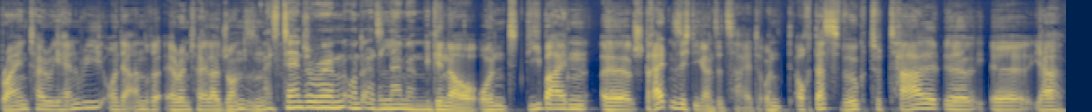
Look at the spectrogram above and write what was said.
Brian Tyree Henry und der andere Aaron Tyler Johnson. Als Tangerine und als Lemon. Genau. Und die beiden äh, streiten sich die ganze Zeit. Und auch das wirkt total, äh, äh ja,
